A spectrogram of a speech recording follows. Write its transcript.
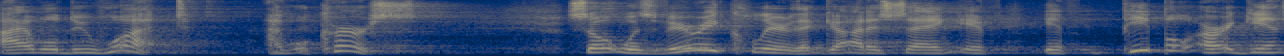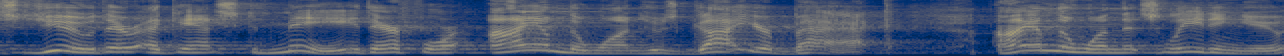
I will do what? I will curse. So it was very clear that God is saying, if, if people are against you, they're against me. Therefore, I am the one who's got your back I am the one that's leading you.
